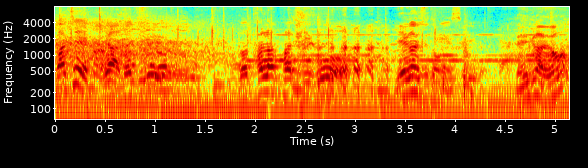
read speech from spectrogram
맞지? 야, 너 지금 너 탈락 파티고 얘가 주동했어, 이거. 내가요?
